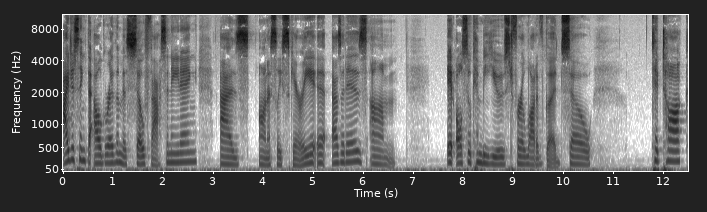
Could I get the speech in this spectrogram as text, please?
I just think the algorithm is so fascinating as honestly scary as it is. Um it also can be used for a lot of good. So TikTok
